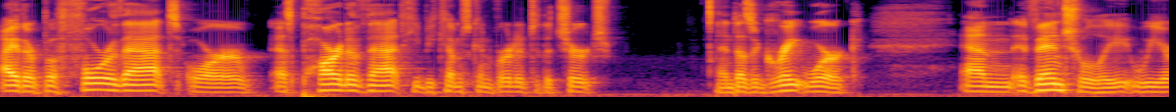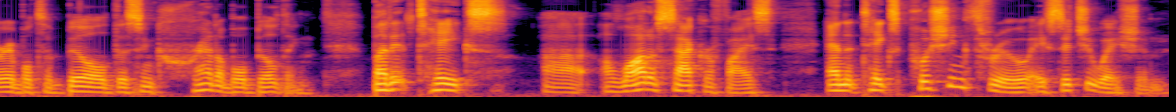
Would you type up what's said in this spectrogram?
Either before that or as part of that, he becomes converted to the church and does a great work. And eventually, we are able to build this incredible building. But it takes uh, a lot of sacrifice and it takes pushing through a situation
